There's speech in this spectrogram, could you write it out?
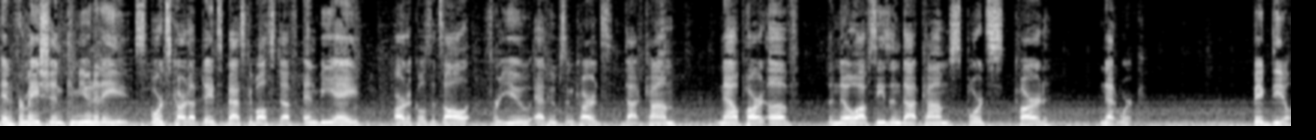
information, community, sports card updates, basketball stuff, NBA articles. It's all for you at hoopsandcards.com. Now part of the nooffseason.com sports card network. Big deal.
